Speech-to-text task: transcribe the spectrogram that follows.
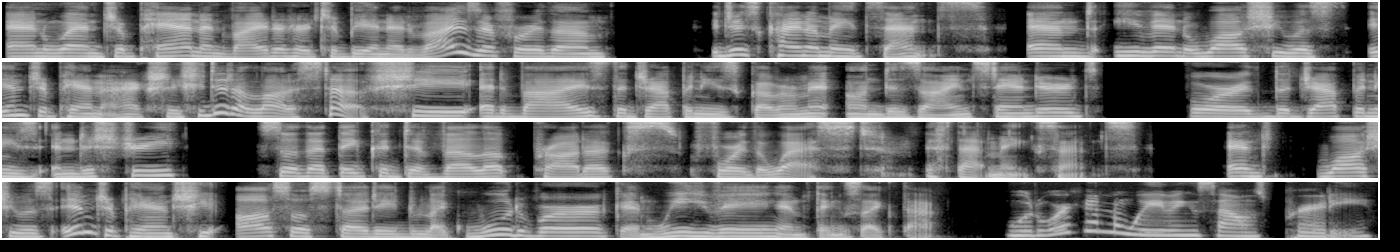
And when Japan invited her to be an advisor for them, it just kind of made sense. And even while she was in Japan, actually, she did a lot of stuff. She advised the Japanese government on design standards for the Japanese industry so that they could develop products for the West, if that makes sense. And while she was in Japan, she also studied like woodwork and weaving and things like that. Woodwork and weaving sounds pretty.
